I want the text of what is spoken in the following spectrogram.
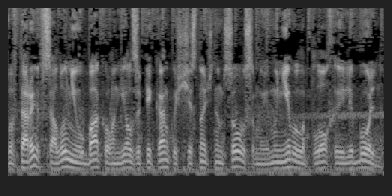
Во-вторых, в салоне у Бака он ел запеканку с чесночным соусом, и ему не было плохо или больно.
